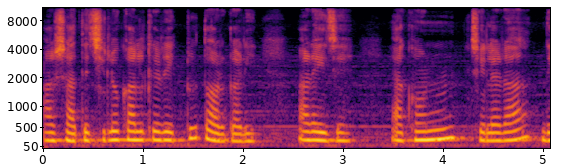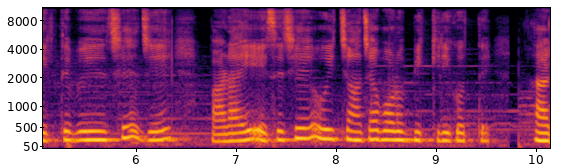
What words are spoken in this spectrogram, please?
আর সাথে ছিল কালকের একটু তরকারি। আর এই যে এখন ছেলেরা দেখতে পেয়েছে যে পাড়ায় এসেছে ওই চাঁচা বরফ বিক্রি করতে। আর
